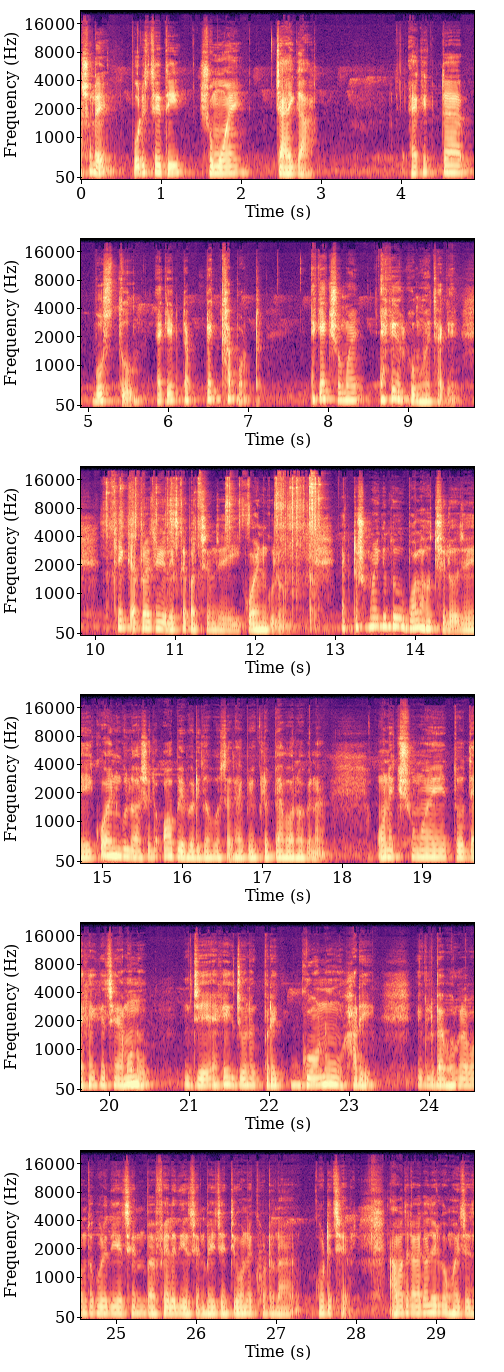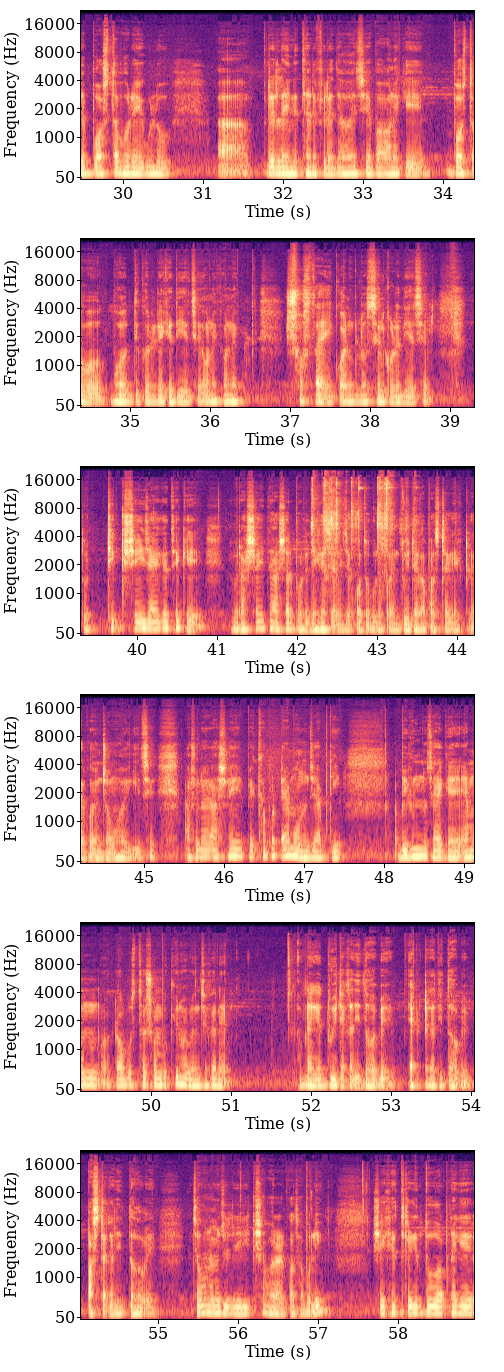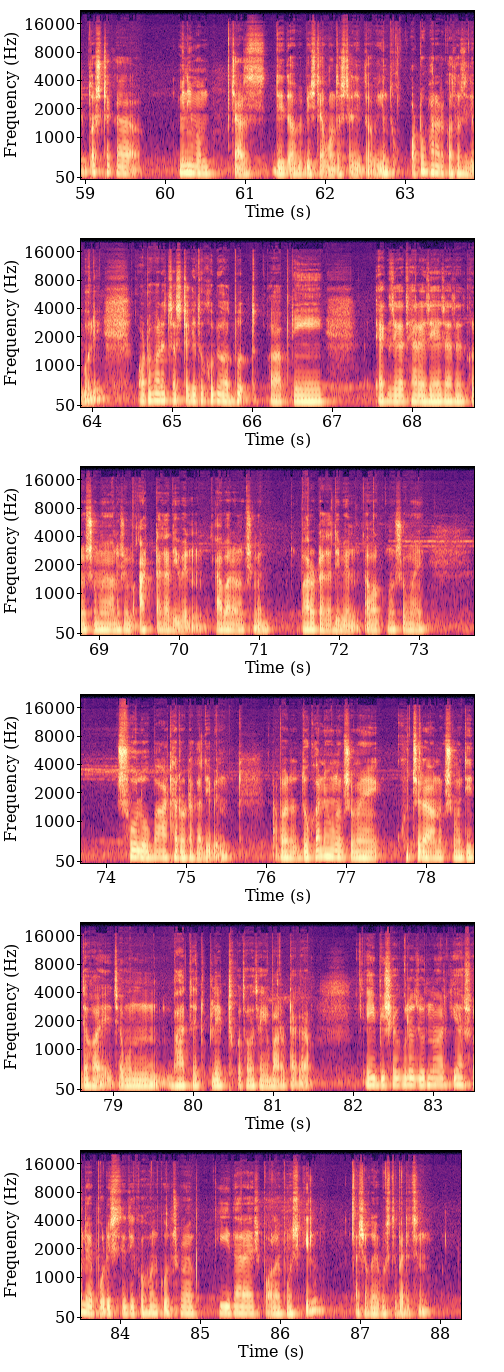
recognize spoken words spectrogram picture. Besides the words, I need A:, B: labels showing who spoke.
A: আসলে পরিস্থিতি, সময়, জায়গা এক একটা বস্তু এক একটা প্রেক্ষাপট এক এক সময় এক এক রকম হয়ে থাকে। ঠিক আপনারা যে দেখতে পাচ্ছেন যে এই কয়েনগুলো একটা সময় কিন্তু বলা হচ্ছিল যে এই কয়েনগুলো আসলে অব্যবহৃত অবস্থায় থাকবে, এগুলো ব্যবহার হবে না। অনেক সময় তো দেখা গেছে এমনও যে এক একজন একবারে গণ হারে এগুলো ব্যবহার করা বন্ধ করে দিয়েছেন বা ফেলে দিয়েছেন বা এই জাতীয় অনেক ঘটনা ঘটেছে। আমাদের এলাকায় যেরকম হয়েছে যে বস্তা ভরে এগুলো রেল লাইনের ধারে ফেলে দেওয়া হয়েছে বা অনেকে বস্তা ভর্তি করে রেখে দিয়েছে, অনেক অনেক সস্তায় এই কয়েনগুলো সেল করে দিয়েছে। তো ঠিক সেই জায়গা থেকে রাজশাহীতে আসার পরে দেখেছেন যে কতগুলো কয়েন, দুই টাকা, পাঁচ টাকা, এক টাকার কয়েন জমা হয়ে গিয়েছে। আসলে রাজশাহীর প্রেক্ষাপটটা এমন যে আপনি বিভিন্ন জায়গায় এমন একটা অবস্থার সম্মুখীন হবেন যেখানে আপনাকে দুই টাকা দিতে হবে, এক টাকা দিতে হবে, পাঁচ টাকা দিতে হবে। যেমন আমি যদি রিক্সা ভাড়ার কথা বলি, সেক্ষেত্রে কিন্তু আপনাকে দশ টাকা মিনিমাম চার্জ দিতে হবে, বিশ টাকা, পঞ্চাশ টাকা দিতে হবে। কিন্তু অটো ভাড়ার কথা যদি বলি, অটো ভাড়ার চার্জটা কিন্তু খুবই অদ্ভুত। আপনি এক জায়গা থেকে আরেক জায়গায় যাতায়াত করার সময় অনেক সময় আট টাকা দিবেন, আবার অনেক সময় বারো টাকা দিবেন, আবার কোনো সময় ষোলো বা আঠারো টাকা দিবেন। আবার দোকানে অনেক সময় খুচরা অনেক সময় দিতে হয়, যেমন ভাতের প্লেট কোথাও থাকে বারো টাকা। এই বিষয়গুলোর জন্য আর কি আসলে পরিস্থিতি কখন কোন সময় কী দাঁড়ায় বলা মুশকিল, আশা করি বুঝতে পেরেছেন।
